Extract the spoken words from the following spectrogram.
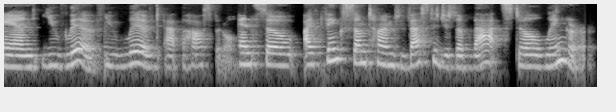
and you live you lived at the hospital and so i think sometimes vestiges of that still linger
